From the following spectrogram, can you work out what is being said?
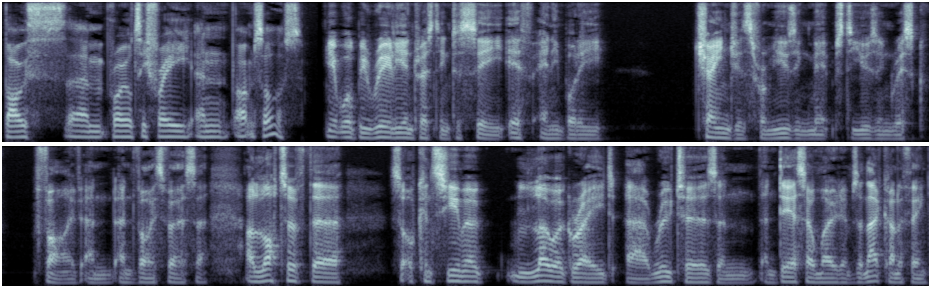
both um, royalty free and open source. It will be really interesting to see if anybody changes from using MIPS to using RISC five and and vice versa. A lot of the sort of consumer lower grade uh, routers and, and DSL modems and that kind of thing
